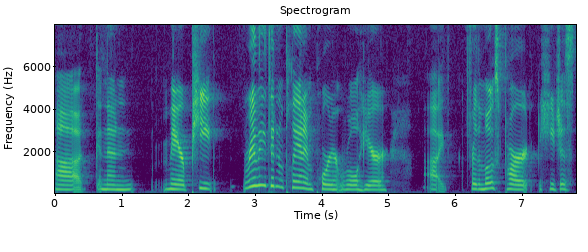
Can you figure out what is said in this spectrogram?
uh, and then Mayor Pete really didn't play an important role here. Uh, for the most part, he just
